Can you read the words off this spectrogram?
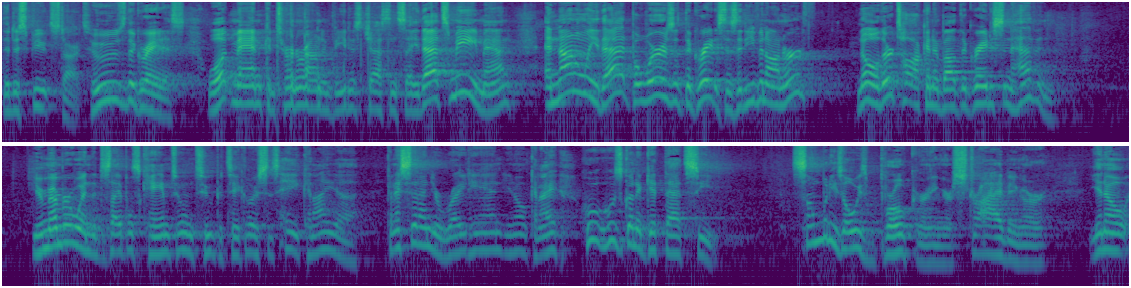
The dispute starts. Who's the greatest? What man can turn around and beat his chest and say, That's me, man? And not only that, but where is it the greatest? Is it even on earth? No, they're talking about the greatest in heaven. You remember when the disciples came to him, two particular, says, Hey, can I, uh, can I sit on your right hand? You know, can I, who, who's going to get that seat? Somebody's always brokering or striving or, you know,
